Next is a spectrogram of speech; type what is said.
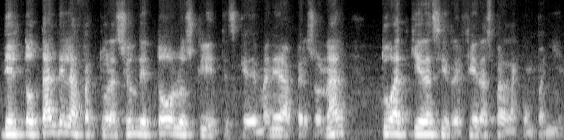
del total de la facturación de todos los clientes que de manera personal tú adquieras y refieras para la compañía.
